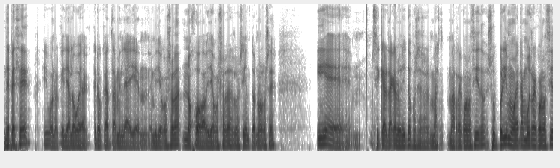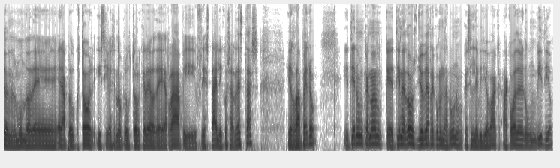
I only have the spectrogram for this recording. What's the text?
de PC. Y bueno, que ya lo voy a, creo que también le hay en, en videoconsola. No juego a videoconsolas, lo siento, no lo sé. Y eh, sí que es verdad que Lolito, pues eso, es más, más reconocido. Su primo era muy reconocido en el mundo de. Era productor y sigue siendo productor, creo, de rap y freestyle y cosas de estas. Y rapero. Y tiene un canal que tiene dos. Yo voy a recomendar uno, que es el de Videoback. Acabo de ver un vídeo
